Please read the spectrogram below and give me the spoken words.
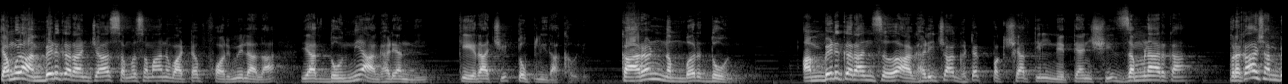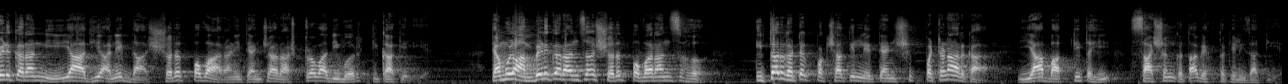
त्यामुळे आंबेडकरांच्या समसमान वाटप फॉर्म्युलाला या दोन्ही आघाड्यांनी केराची टोपली दाखवली. कारण नंबर दोन आंबेडकरांचं आघाडीच्या घटक पक्षातील नेत्यांशी जमणार का? प्रकाश आंबेडकरांनी याआधी अनेकदा शरद पवार आणि त्यांच्या राष्ट्रवादीवर टीका केली आहे. त्यामुळे आंबेडकरांचं शरद पवारांसह इतर घटक पक्षातील नेत्यांशी पटणार का या बाबतीतही साशंकता व्यक्त केली जाते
